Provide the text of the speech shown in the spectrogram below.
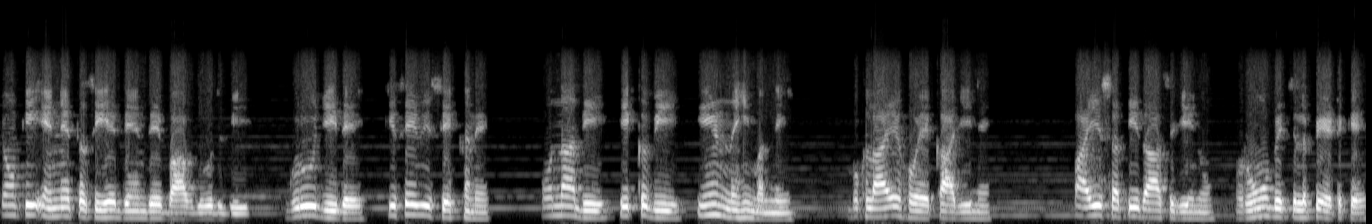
ਕਿਉਂਕਿ ਇੰਨੇ ਤਸੀਹੇ ਦੇਣ ਦੇ ਬਾਵਜੂਦ ਵੀ ਗੁਰੂ ਜੀ ਦੇ ਕਿਸੇ ਵੀ ਸਿੱਖ ਨੇ ਉਹਨਾਂ ਦੀ ਇੱਕ ਵੀ ਈਣ ਨਹੀਂ ਮੰਨੀ। ਬੁਖਲਾਏ ਹੋਏ ਕਾਜੀ ਨੇ ਭਾਈ ਸਤੀਦਾਸ ਜੀ ਨੂੰ ਰੂਹ ਵਿੱਚ ਲਪੇਟ ਕੇ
